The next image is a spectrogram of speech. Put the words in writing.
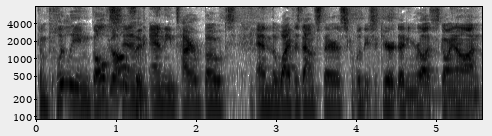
completely engulfs, Engulfs him, him. and the entire boat. And the wife is downstairs, completely secured, doesn't even realize what's going on.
